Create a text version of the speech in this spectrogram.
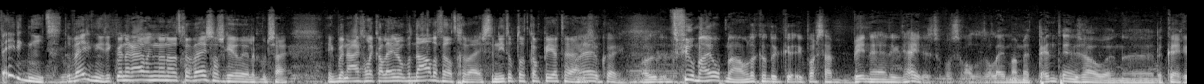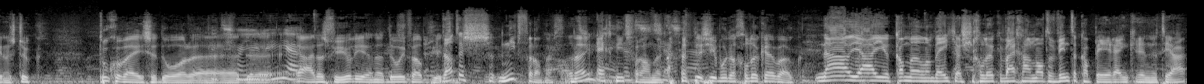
weet ik niet. Dat weet ik niet. Ik ben er eigenlijk nog nooit geweest als ik heel eerlijk moet zijn. Ik ben eigenlijk alleen op het Nadelveld geweest en niet op dat kampeerterrein. Nee, oké. Maar Het viel mij op namelijk, want ik, ik was daar binnen en ik dacht, hé, dit was altijd alleen maar met tenten en zo. En eh, dan kreeg je een stuk toegewezen door... eh, Dit is van de, jullie, ja. dat is voor jullie en dat doe je veel plezier. Dat is niet veranderd. Dat Nee? is echt niet veranderd. dus je moet nog geluk hebben ook. Nou ja, je kan wel een beetje als je geluk Wij gaan altijd winterkamperen één keer in het jaar.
